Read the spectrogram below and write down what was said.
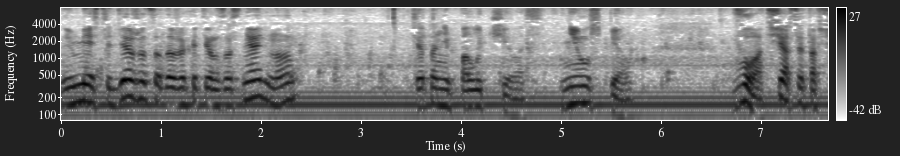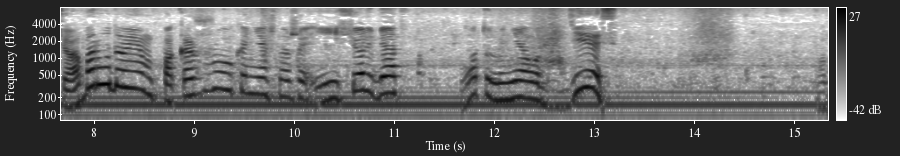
И вместе держатся, даже хотел заснять, но что-то не получилось. Не успел. Вот, сейчас это все оборудуем, покажу, конечно же. И еще, ребят, вот у меня вот здесь вот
